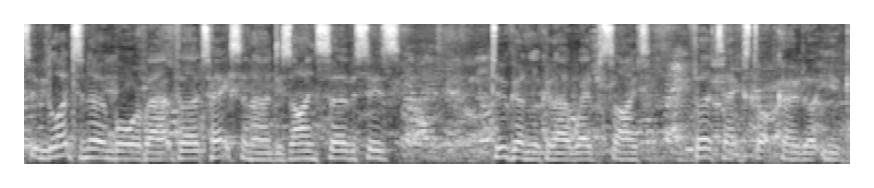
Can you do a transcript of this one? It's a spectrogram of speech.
So if you'd like to know more about Virtechs and our design services, do go and look at our website, virtechs.co.uk.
